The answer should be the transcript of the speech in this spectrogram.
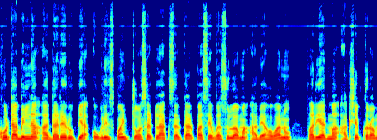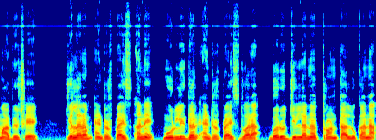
ખોટા બિલના આધારે રૂપિયા ઓગણીસ પોઈન્ટ ચોસઠ લાખ સરકાર પાસે વસૂલવામાં આવ્યા હોવાનો ફરિયાદમાં આક્ષેપ કરવામાં આવ્યો છે. જલારામ એન્ટરપ્રાઇઝ અને મુરલીધર એન્ટરપ્રાઇઝ દ્વારા ભરૂચ જિલ્લાના ત્રણ તાલુકાના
